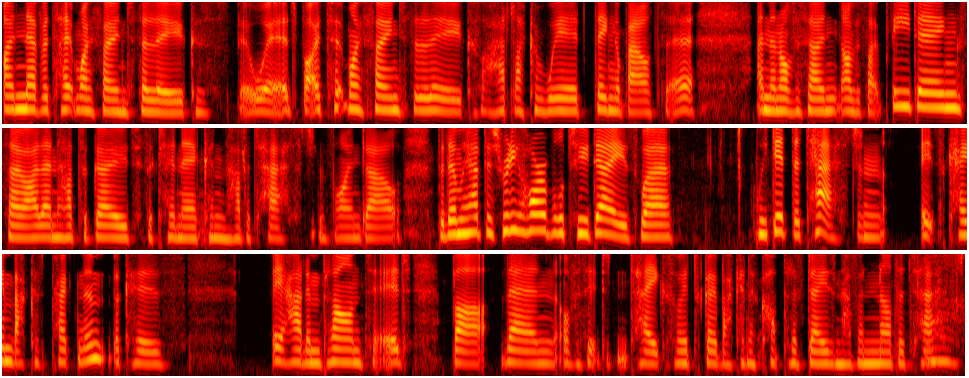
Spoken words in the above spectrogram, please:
I never take my phone to the loo because it's a bit weird. But I took my phone to the loo because I had like a weird thing about it, and then obviously I, I was like bleeding, so I then had to go to the clinic and have a test and find out. But then we had this really horrible two days where we did the test and it came back as pregnant because it had implanted, but then obviously it didn't take, so I had to go back in a couple of days and have another test.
